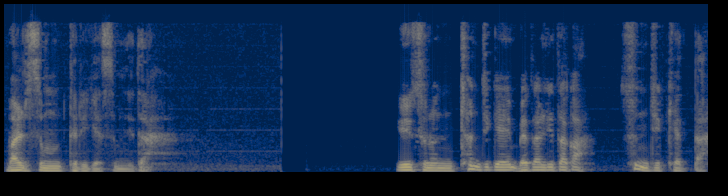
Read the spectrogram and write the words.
말씀드리겠습니다. 예수는 천직에 매달리다가 순직했다.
